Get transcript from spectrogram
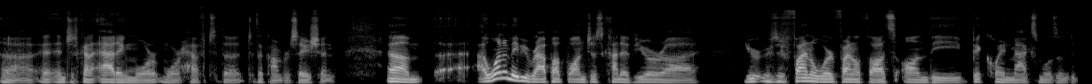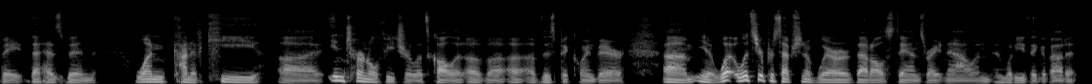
uh, and, just kind of adding more more heft to the to the conversation. Um, I want to maybe wrap up on just kind of your uh, your, your final word, final thoughts on the Bitcoin maximalism debate that has been one kind of key uh, internal feature, let's call it, of uh, uh of this Bitcoin bear. Um, you know, what, what's your perception of where that all stands right now, and, and what do you think about it?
